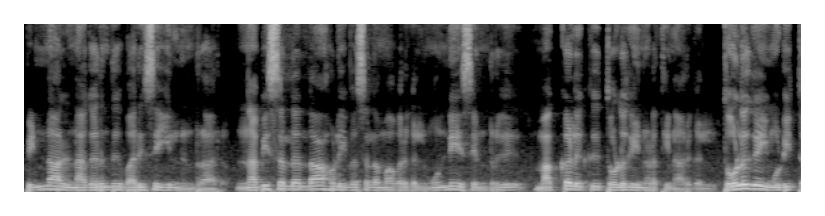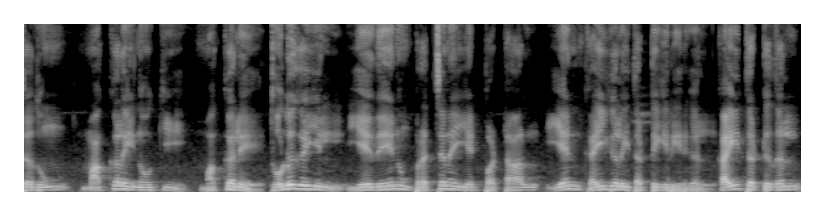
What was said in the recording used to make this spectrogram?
பின்னால் நகர்ந்து வரிசையில் நின்றார். நபி ஸல்லல்லாஹு அலைஹி அவர்கள் முன்னே சென்று மக்களுக்கு தொழுகை நடத்தினார்கள். தொழுகை முடித்ததும் மக்களை நோக்கி மக்களே தொழுகையில் ஏதேனும் பிரச்சனை ஏற்பட்டால் ஏன் கைகளை தட்டுகிறீர்கள்? கை தட்டுதல்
